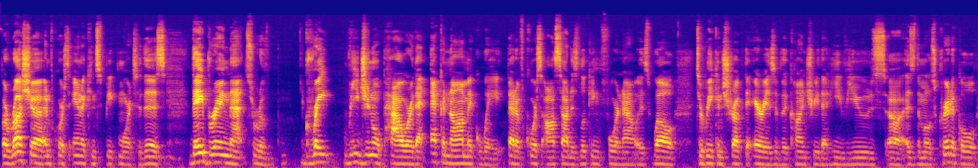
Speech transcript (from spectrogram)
But Russia, and of course Anna can speak more to this, they bring that sort of great regional power, that economic weight that, of course, Assad is looking for now as well to reconstruct the areas of the country that he views uh, as the most critical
